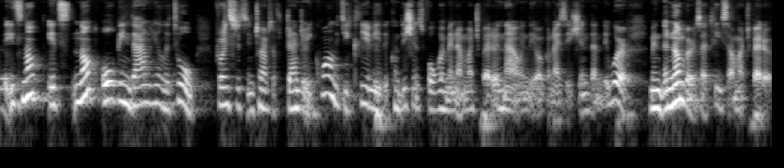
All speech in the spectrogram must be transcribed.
It's not, it's not all been downhill at all. For instance, in terms of gender equality, clearly the conditions for women are much better now in the organization than they were. I mean, the numbers at least are much better.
